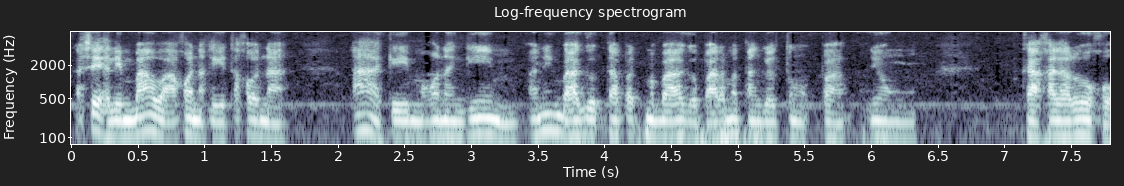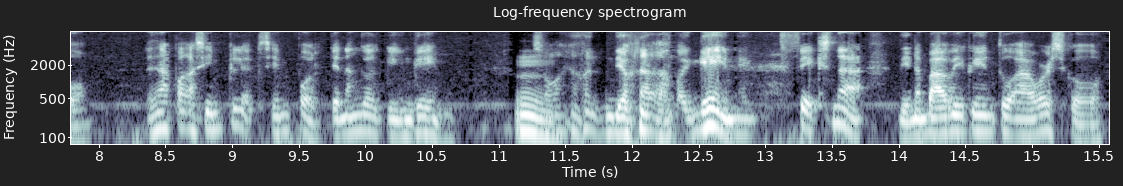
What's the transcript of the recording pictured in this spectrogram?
Kasi halimbawa, ako nakita ko na ah, game ako ng game. Ano yung bago, dapat mabago para matanggal tong, pa, yung kakalaro ko? Napaka-simple, simple. Tinanggal ko yung game. Mm. So ngayon, hindi ako nakapag-game. Fix na. Di nabawi ko yung 2 hours ko.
